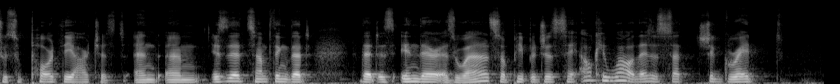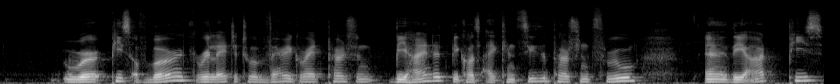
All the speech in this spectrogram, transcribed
to support the artist. And um, is that something that that is in there as well? So people just say, okay, wow, that is such a great piece of work related to a very great person behind it because I can see the person through uh, the art piece.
